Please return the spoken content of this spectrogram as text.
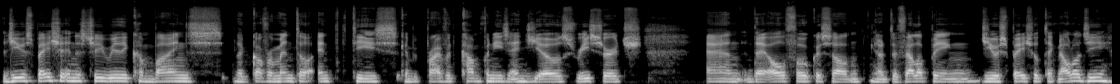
the geospatial industry really combines the governmental entities, can be private companies, NGOs, research, and they all focus on you know developing geospatial technology,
